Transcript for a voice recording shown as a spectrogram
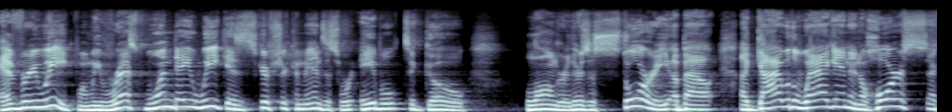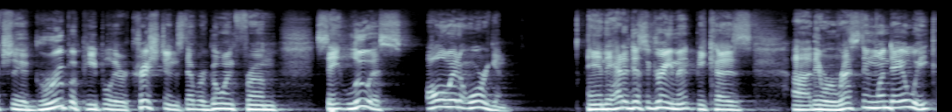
every week, when we rest one day a week, as Scripture commands us, we're able to go longer. There's a story about a guy with a wagon and a horse, actually, a group of people, they were Christians that were going from St. Louis all the way to Oregon. And they had a disagreement because uh, they were resting one day a week.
